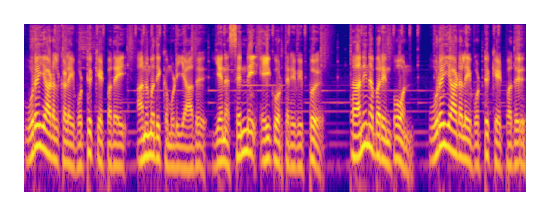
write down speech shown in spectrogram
உரையாடல்களை ஒட்டு கேட்பதை அனுமதிக்க முடியாது என சென்னை எய்கோர் தெரிவிப்பு. தனிநபரின் போன் உரையாடலை ஒட்டு கேட்பது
